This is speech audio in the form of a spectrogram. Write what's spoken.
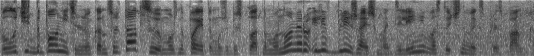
Получить дополнительную консультацию можно по этому же бесплатному номеру или в ближайшем отделении Восточного экспресс-банка.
